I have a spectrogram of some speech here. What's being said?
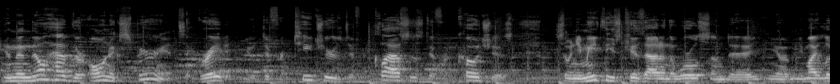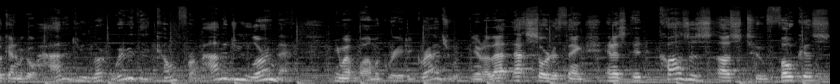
And then they'll have their own experience at grading, you know, different teachers, different classes, different coaches. So when you meet these kids out in the world someday, you know, you might look at them and go, how did you learn, where did that come from? How did you learn that? And you went, well, I'm a graded graduate, you know, that, that sort of thing. And it causes us to focus,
